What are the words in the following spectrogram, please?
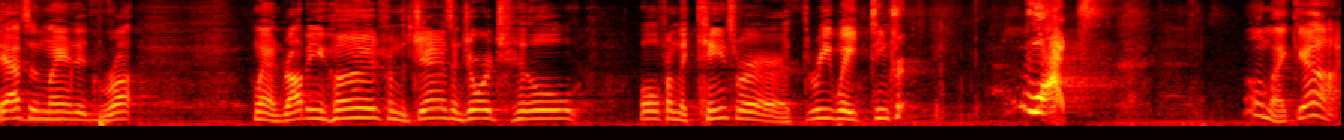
Captain landed Ro- land Rodney Hood from the Jazz and George Hill well, from the Kings for a three-way team trip. What? Oh my god.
